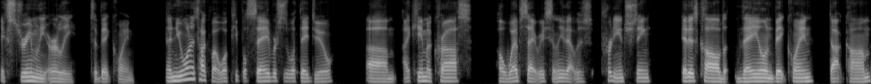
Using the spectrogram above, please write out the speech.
extremely early to Bitcoin. And you want to talk about what people say versus what they do. Um, I came across a website recently that was pretty interesting. It is called theyownbitcoin.com.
